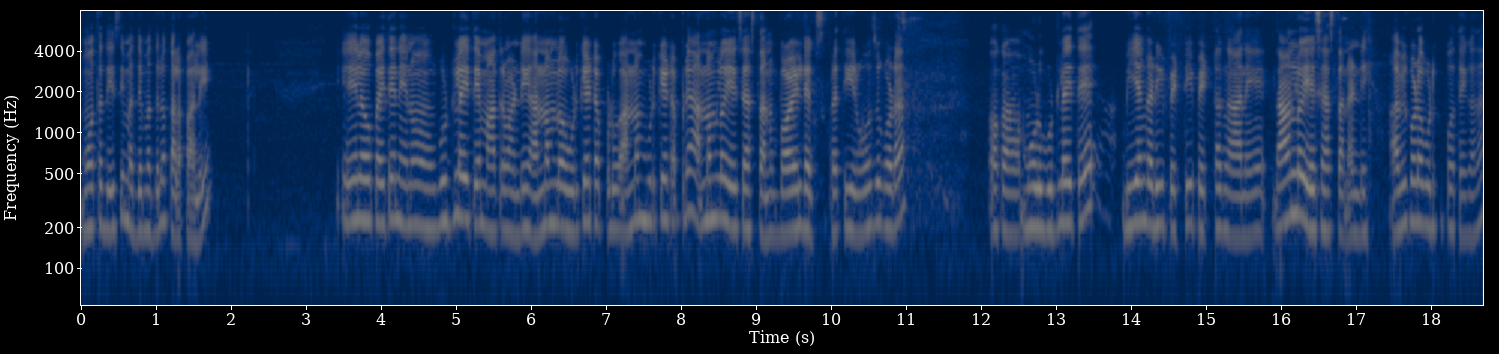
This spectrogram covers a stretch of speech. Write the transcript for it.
మూత తీసి మధ్య మధ్యలో కలపాలి. ఏలోపు అయితే నేను గుడ్లు అయితే మాత్రం అండి అన్నంలో ఉడికేటప్పుడు అన్నం ఉడికేటప్పుడే అన్నంలో వేసేస్తాను. బాయిల్డ్ ఎగ్స్ ప్రతిరోజు కూడా ఒక మూడు గుడ్లు అయితే బియ్యం కడిగి పెట్టి పెట్టంగానే దానిలో వేసేస్తానండి. అవి కూడా ఉడికిపోతాయి కదా.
